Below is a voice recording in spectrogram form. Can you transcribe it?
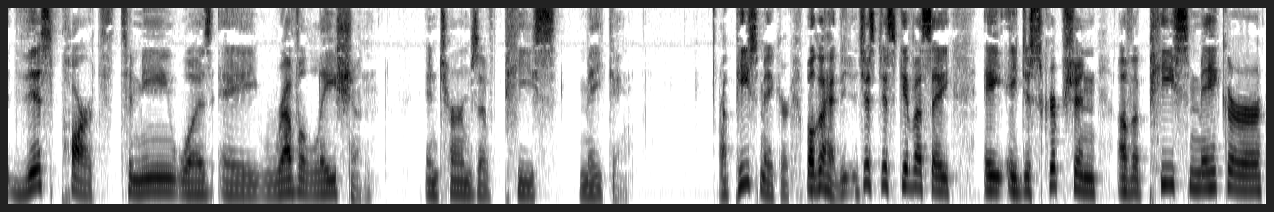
this part to me was a revelation in terms of peacemaking. A peacemaker. Well, go ahead. Just just give us a, a, a description of a peacemaker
